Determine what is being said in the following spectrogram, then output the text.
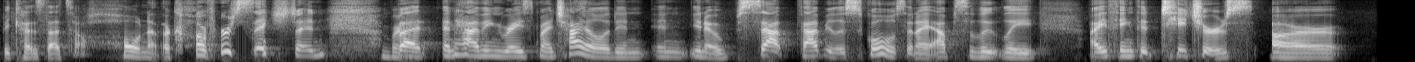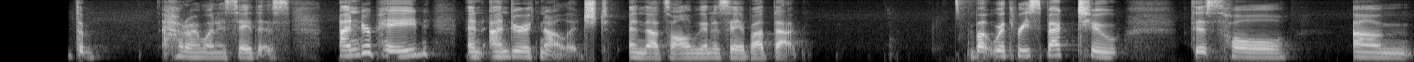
because that's a whole nother conversation. But and having raised my child in in you know sap, fabulous schools, and I absolutely I think that teachers are the how do I want to say this? Underpaid and under acknowledged. And that's all I'm going to say about that. But with respect to this whole um,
